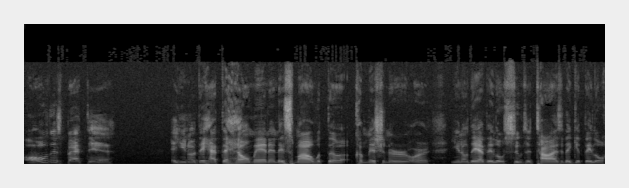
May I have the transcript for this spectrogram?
all this back then. And you know they had the helmet and they smile with the commissioner, or you know they had their little suits and ties and they get their little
